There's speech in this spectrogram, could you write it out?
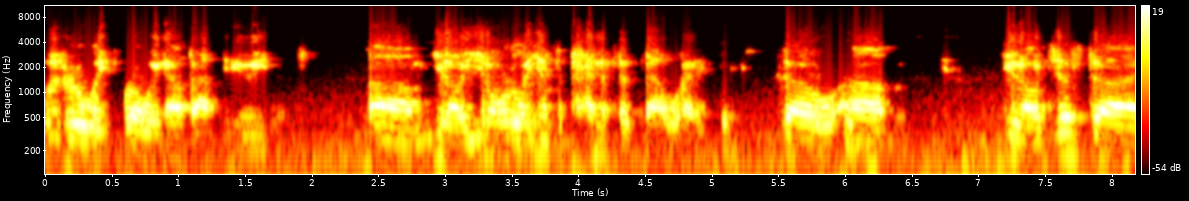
literally throwing up after you eat it. Um, you know, you don't really get the benefit that way. So, um, you know, just, uh,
